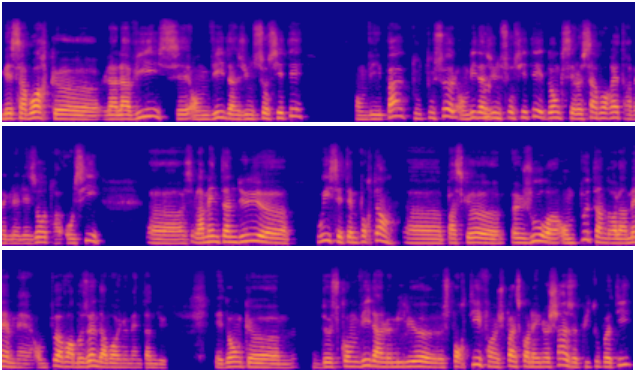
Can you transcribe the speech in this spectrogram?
mais savoir que la, la vie, c'est on vit dans une société. On ne vit pas tout, tout seul, on vit dans une société. Donc, c'est le savoir-être avec les, autres aussi. Euh, la main tendue, euh, oui, c'est important euh, parce qu'un jour, on peut tendre la main, mais on peut avoir besoin d'avoir une main tendue. Et donc, de ce qu'on vit dans le milieu sportif, je pense qu'on a une chance depuis tout petit,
